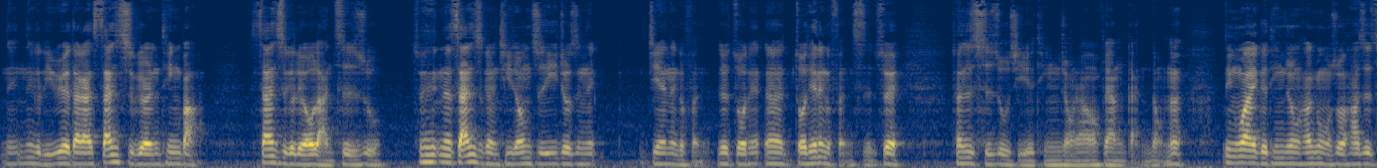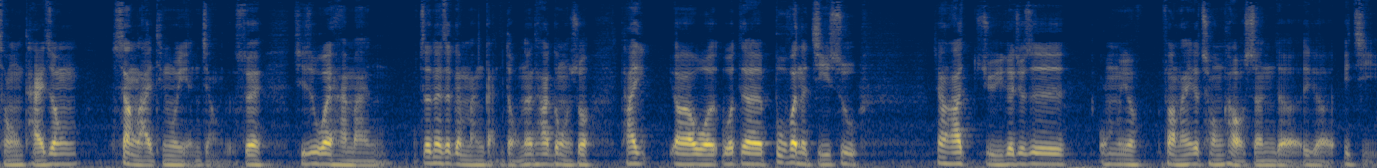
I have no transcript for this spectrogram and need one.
那那个里月大概三十个人听吧，三十个浏览次数，所以那三十个人其中之一就是那今天那个粉，就昨天呃昨天那个粉丝，所以算是始祖级的听众，然后非常感动。那另外一个听众他跟我说，他是从台中上来听我演讲的，所以其实我也还蛮真的这个蛮感动。那他跟我说他。呃，我我的部分的集数，像他举一个，就是我们有访谈一个重考生的一个一集，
